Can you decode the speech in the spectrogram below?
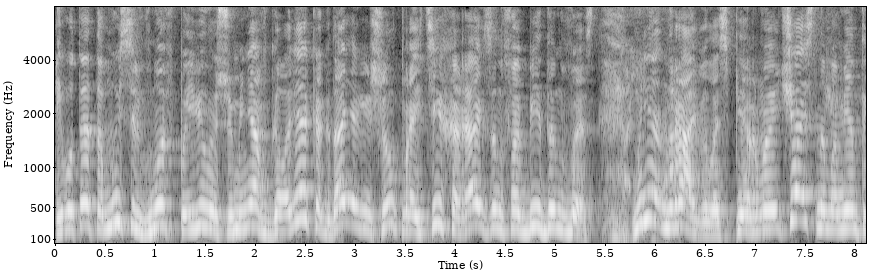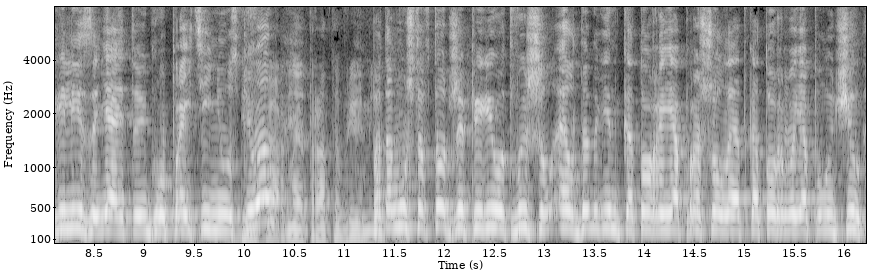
И вот эта мысль вновь появилась у меня в голове, когда я решил пройти Horizon Forbidden West. Мне нравилась первая часть, на момент релиза я эту игру пройти не успевал. Бездарная трата времени. Потому что в тот же период вышел Elden Ring, который я прошел и от которого я получил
